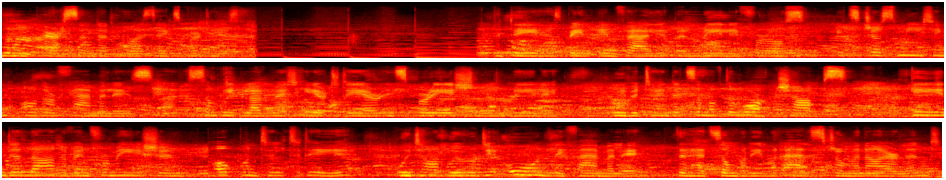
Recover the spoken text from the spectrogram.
one person that has the expertise. The day has been invaluable really for us. It's just meeting other families. Some people I've met here today are inspirational really. We've attended some of the workshops, gained a lot of information. Up until today, we thought we were the only family that had somebody with Alström in Ireland.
